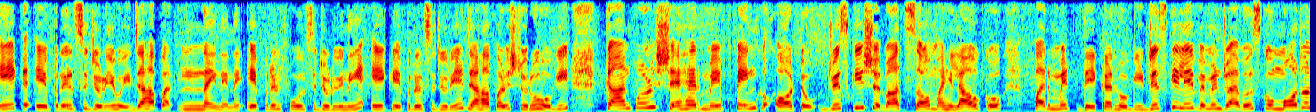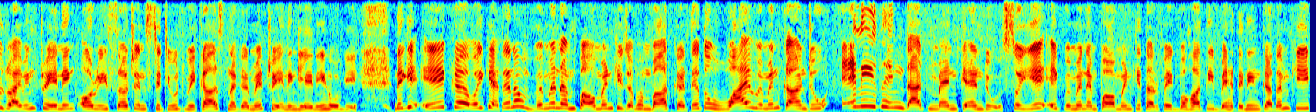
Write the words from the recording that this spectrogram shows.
एक अप्रैल से जुड़ी हुई, जहाँ पर, नहीं नहीं नहीं, अप्रैल फूल से जुड़ी हुई नहीं है, एक अप्रैल से जुड़ी है, जहाँ पर शुरू होगी कानपुर शहर में पिंक ऑटो जिसकी शुरुआत सौ महिलाओं को परमिट देकर होगी, जिसके लिए विमेन ड्राइवर्स को मॉडल ड्राइविंग ट्रेनिंग और रिसर्च इंस्टीट्यूट विकास नगर में ट्रेनिंग लेनी होगी। देखिए, एक वही कहते हैं ना विमेन एम्पावरमेंट की जब हम बात करते हैं तो why women can do anything that man can do so ये एक वुमेन एम्पावरमेंट की तरफ़ एक बहुत ही बेहतरीन कदम की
